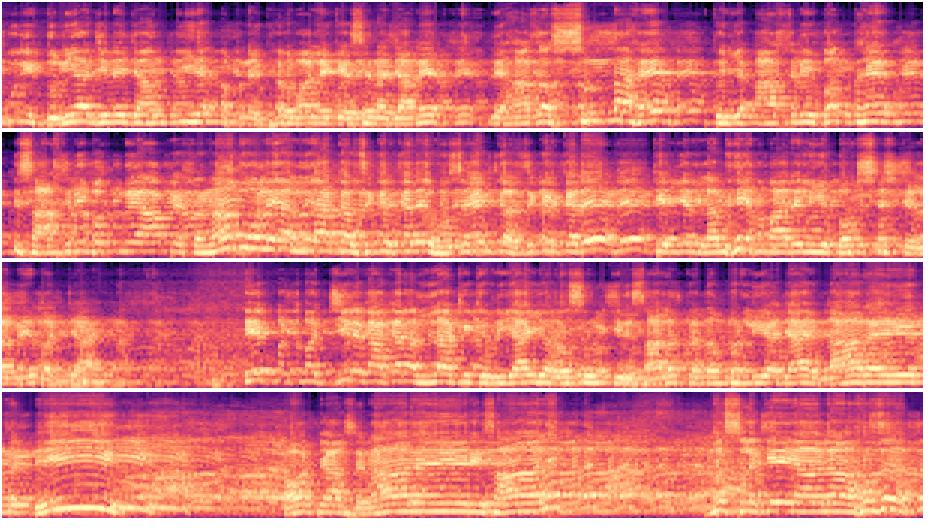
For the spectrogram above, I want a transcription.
پوری دنیا جنہیں جانتی ہے، اپنے گھر والے کیسے نہ جانے۔ لہٰذا سننا ہے تو یہ آخری وقت ہے۔ اس آخری وقت میں آپ اتنا بولے اللہ کا ذکر کرے، حسین کا ذکر کرے کہ یہ لمحے ہمارے لیے بخشش کے لمحے بن جائے ایک مرتبہ جی لگا کر اللہ کی کبریائی اور رسول کی رسالت کا دم بھر لیا جائے۔ نعرہ تکبیر۔ اور پیار سے نعرہ رسالت۔ مسلک اعلی حضرت۔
